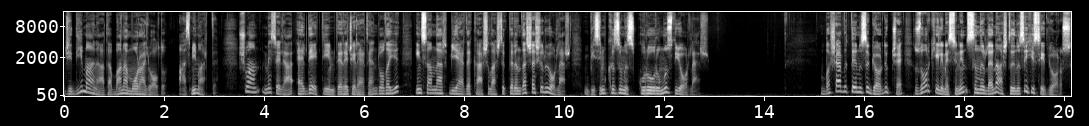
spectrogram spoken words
Ciddi manada bana moral oldu. Azmim arttı. Şu an mesela elde ettiğim derecelerden dolayı insanlar bir yerde karşılaştıklarında şaşırıyorlar. Bizim kızımız, gururumuz diyorlar. Başardıklarınızı gördükçe zor kelimesinin sınırlarını aştığınızı hissediyoruz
